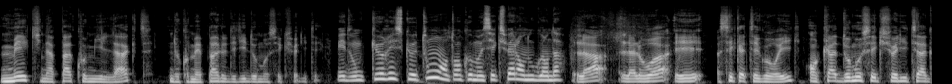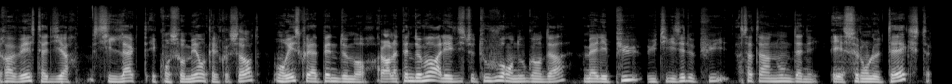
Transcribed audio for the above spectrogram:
mais qui n'a pas commis l'acte, ne commet pas le délit d'homosexualité. Et donc que risque-t-on en tant qu'homosexuel en Ouganda? Là, la loi est assez catégorique. En cas d'homosexualité aggravée, c'est-à-dire si l'acte est consommé en quelque sorte, on risque la peine de mort. Alors la peine de mort, elle existe toujours en Ouganda, mais elle est plus utilisée depuis un certain nombre d'années. Et selon le texte,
